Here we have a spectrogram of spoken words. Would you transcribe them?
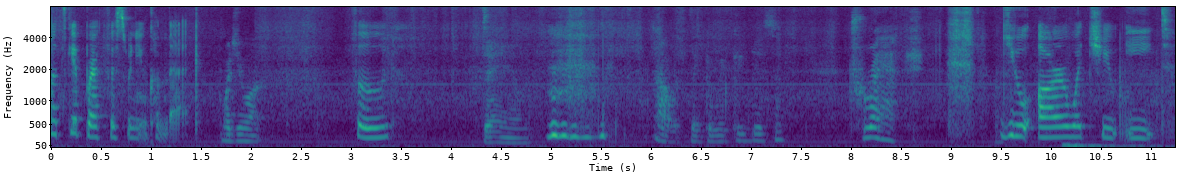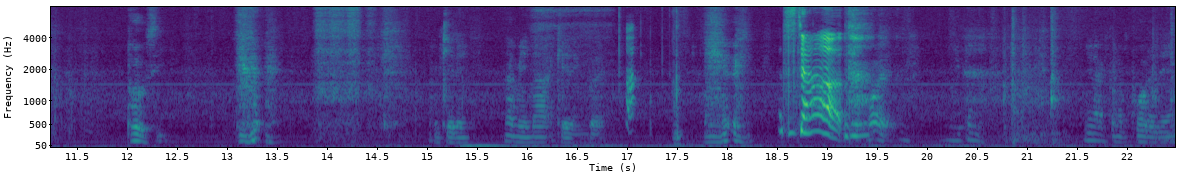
Let's get breakfast when you come back. What do you want? Food. Damn. I was thinking we could get some trash. You are what you eat. Pussy. I'm kidding. I mean, not kidding, but. Uh, Stop. what? You can. You're not gonna put it in.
